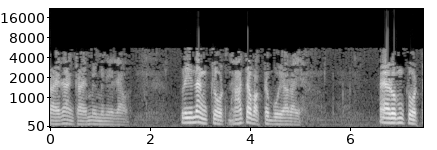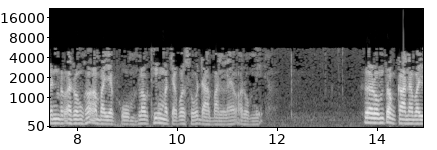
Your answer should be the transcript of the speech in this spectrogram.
กายร่างกายไม่มีในเราเลยนั่งโกรธหาตะวักตะบุยอะไร อารมณ์โกรธเป็นอารมณ์ของอบายภูมิ เราทิ้งมาจากพระโสดาบันแล้วอารมณ์นี้คืออารมณ์ต้องการอบาย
